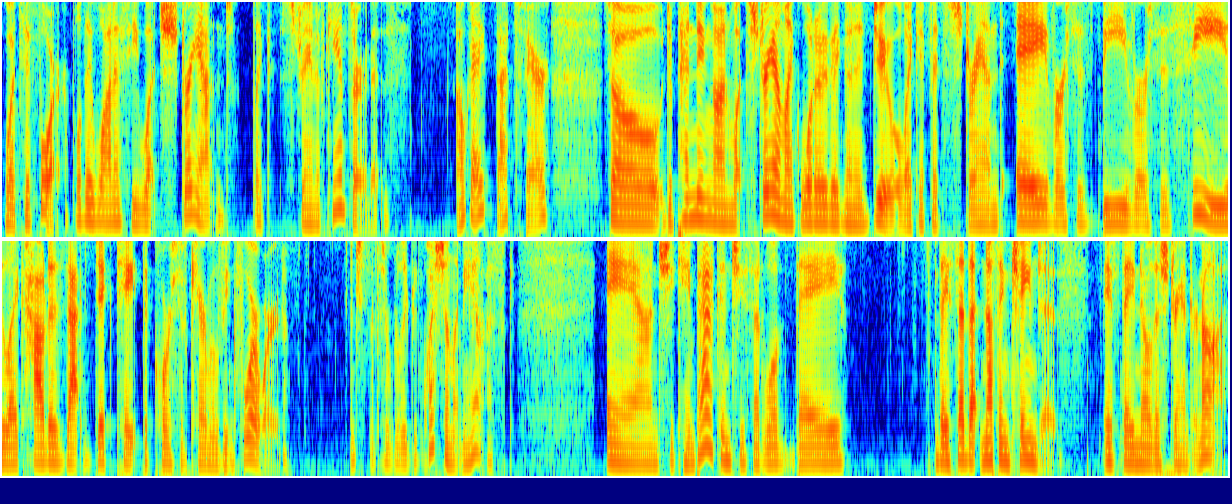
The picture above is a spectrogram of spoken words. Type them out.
What's it for? Well, they want to see what strand, like strand of cancer it is. Okay, that's fair. So, depending on what strand, like what are they going to do? Like if it's strand A versus B versus C, like how does that dictate the course of care moving forward? And she said, That's a really good question. Let me ask. And she came back and she said, Well, they they said that nothing changes if they know the strand or not.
